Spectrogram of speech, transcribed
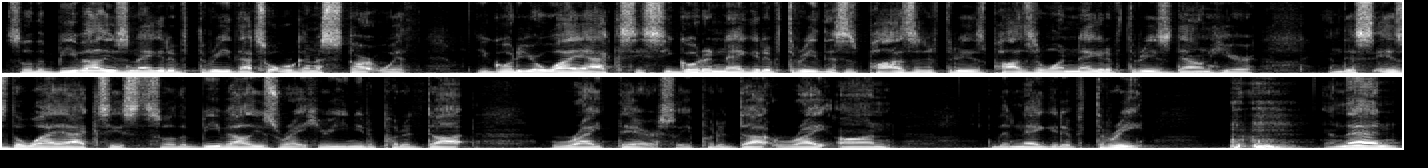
So the b value is negative 3. That's what we're going to start with. You go to your y-axis, you go to negative 3. This is positive 3, this is positive 1. Negative 3 is down here. And this is the y-axis, so the b value is right here. You need to put a dot right there. So you put a dot right on the negative 3. and then,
